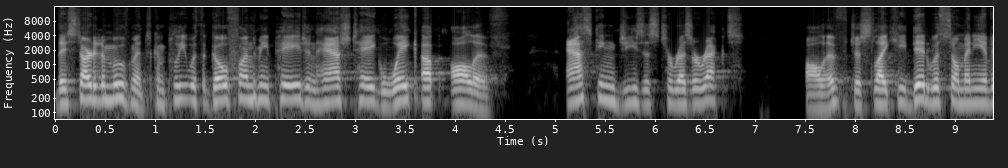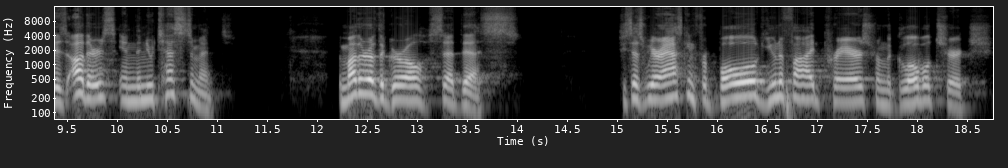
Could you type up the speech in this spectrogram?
They started a movement complete with a GoFundMe page and hashtag Wake Up Olive, asking Jesus to resurrect Olive, just like he did with so many of his others in the New Testament. The mother of the girl said this She says, We are asking for bold, unified prayers from the global church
